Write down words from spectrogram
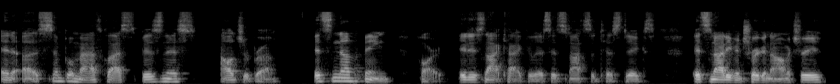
a, a simple math class, business algebra. It's nothing hard. It is not calculus. It's not statistics. It's not even trigonometry.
